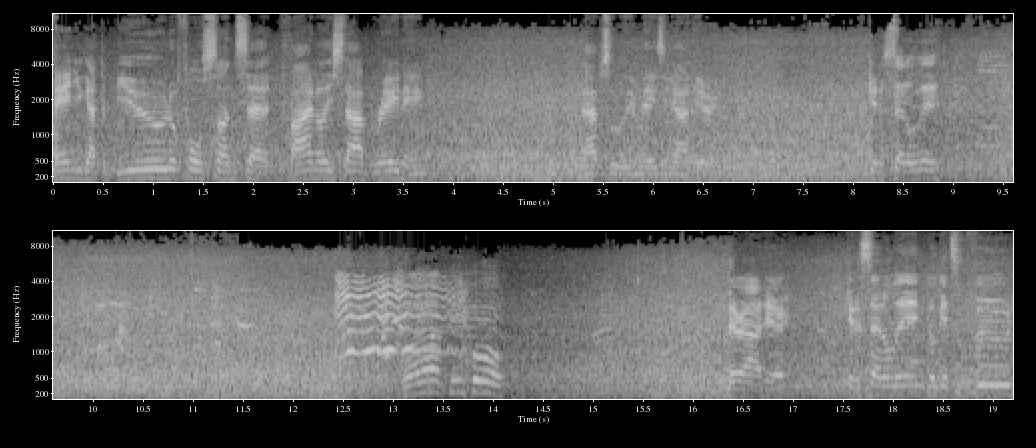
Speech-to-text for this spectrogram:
And you got the beautiful sunset. Finally stopped raining. Absolutely amazing out here. Gonna settle in. What up, people? They're out here. Gonna settle in, go get some food,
